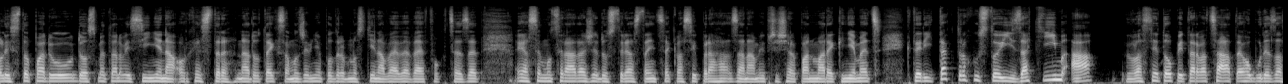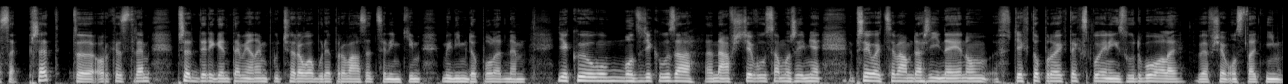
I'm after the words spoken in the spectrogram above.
listopadu do Smetanovy síně na orchestr na dotek, samozřejmě podrobnosti na www.fox.cz. A já jsem moc ráda, že do studia stanice Klasy Praha za námi přišel pan Marek Němec, který tak trochu stojí zatím a Vlastně toho 25. bude zase před orchestrem, před dirigentem Janem Kučerou a bude provázet celým tím milým dopolednem. Děkuji, moc děkuji za návštěvu. Samozřejmě přeju, ať se vám daří nejenom v těchto projektech spojených s hudbou, ale ve všem ostatním.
